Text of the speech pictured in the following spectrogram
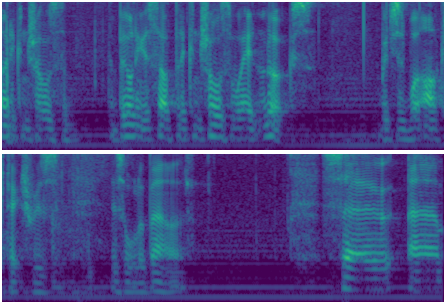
only controls the, the building itself, but it controls the way it looks, which is what architecture is, is all about. So, um,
